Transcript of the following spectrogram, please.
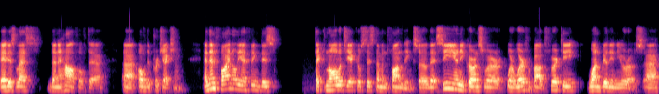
it is less than a half of the uh, of the projection. And then finally, I think this technology ecosystem and funding. So the CE unicorns were were worth about 31 billion euros uh,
